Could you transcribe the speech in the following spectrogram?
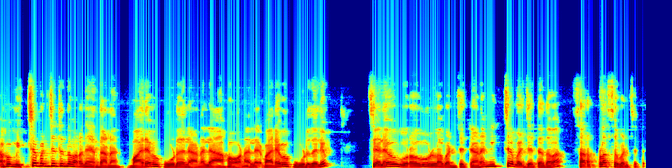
അപ്പൊ മിച്ച ബഡ്ജറ്റ് എന്ന് പറഞ്ഞാൽ എന്താണ്? വരവ് കൂടുതലാണ് ലാഭമാണ് അല്ലെ? വരവ് കൂടുതലും ചെലവ് കുറവുമുള്ള ബഡ്ജറ്റാണ് മിച്ച ബഡ്ജറ്റ് അഥവാ സർപ്ലസ് ബഡ്ജറ്റ്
